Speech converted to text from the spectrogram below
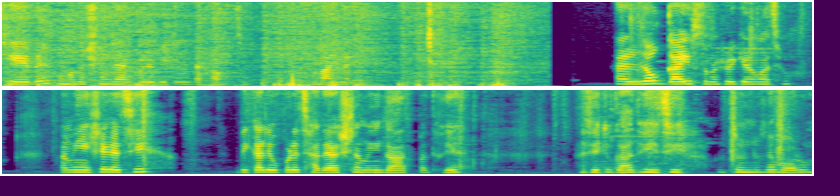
খেয়ে দে তোমাদের সঙ্গে একবারে বিকেলে দেখা হচ্ছে। বাই বাই। হ্যালো গাইস, তোমরা সবাই কীরকম আছো? আমি এসে গেছি। বিকালে উপরে ছাদে আসলাম, এই গা হাত পা ধুয়ে। আজকে একটু গা ধুয়েছি, প্রচণ্ড যে গরম।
